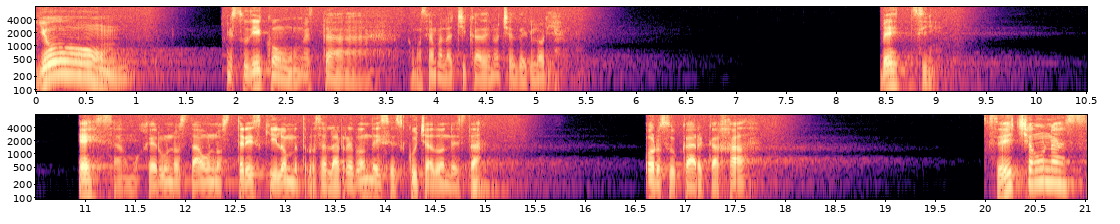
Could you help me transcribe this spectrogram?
Yo estudié con esta, ¿cómo se llama la chica de Noches de Gloria? Betsy. Esa mujer, uno está unos tres kilómetros a la redonda y se escucha dónde está. Por su carcajada. Se echa unas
